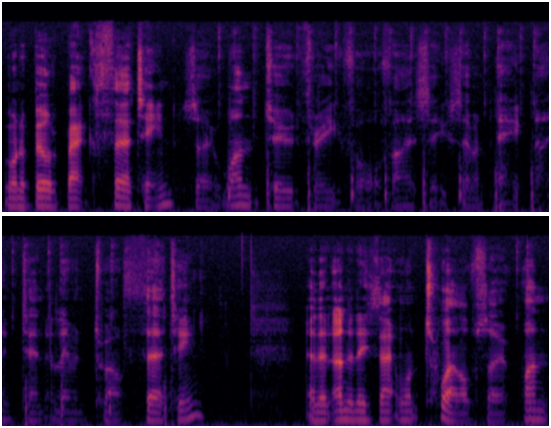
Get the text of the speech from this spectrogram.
we want to build back 13. So 1, 2, 3, 4, 5, 6, 7, 8, 9, 10, 11, 12, 13. And then underneath that, we want 12. So 1,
